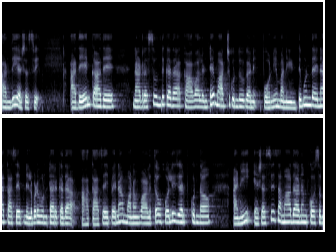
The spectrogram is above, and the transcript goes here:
అంది యశస్వి. అదేం కాదే నా డ్రెస్ ఉంది కదా కావాలంటే మార్చుకుందువు కానీ పోనీ మన ఇంటి ముందైనా కాసేపు నిలబడి ఉంటారు కదా ఆ కాసేపైనా మనం వాళ్ళతో హోలీ జరుపుకుందాం అని యశస్వి సమాధానం కోసం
